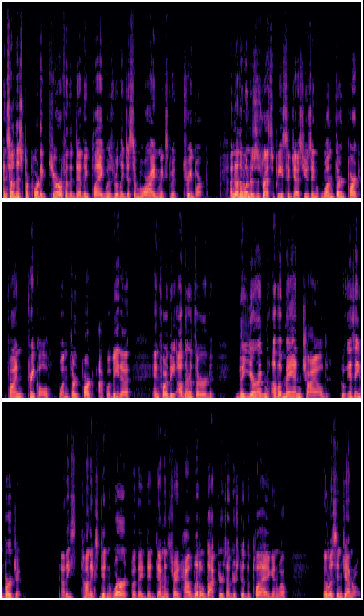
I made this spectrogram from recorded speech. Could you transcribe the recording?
And so this purported cure for the deadly plague was really just some wine mixed with tree bark. Another one of his recipes suggests using one third part fine treacle, one third part aquavita, and for the other third, the urine of a man child who is a virgin. Now, these tonics didn't work, but they did demonstrate how little doctors understood the plague and, well, illness in general.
